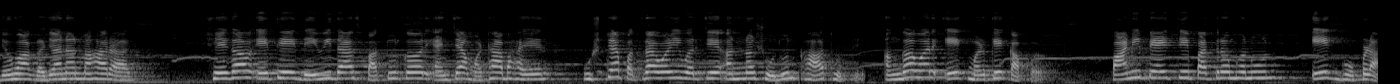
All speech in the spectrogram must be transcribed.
जेव्हा गजानन महाराज शेगाव येथे देवीदास पातुरकर यांच्या मठाबाहेर उष्ट्या पत्रावळीवरचे अन्न शोधून खात होते. अंगावर एक मडके कापड पाणी प्यायचे पात्र म्हणून एक भोपळा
